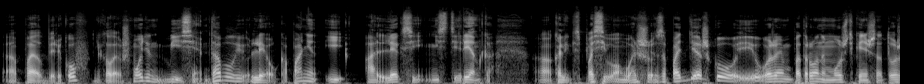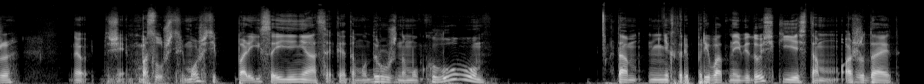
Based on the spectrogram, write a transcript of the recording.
э, Павел Бирюков, Николай Шмодин, B7W, Лео Капанин и Алексей Нестеренко. Э, коллеги, спасибо вам большое за поддержку. И, уважаемые патроны, можете, конечно, тоже, э, точнее, послушатели, можете присоединяться к этому дружному клубу. Там некоторые приватные видосики есть, там ожидает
